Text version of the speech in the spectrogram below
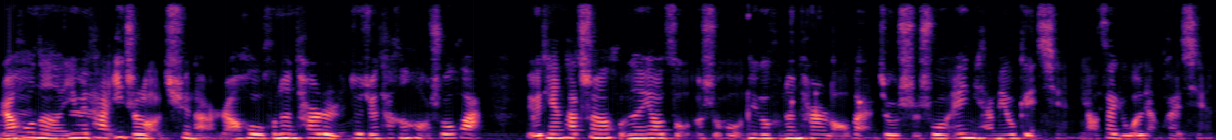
然后呢，因为他一直老去那儿，然后馄饨摊儿的人就觉得他很好说话。有一天他吃完馄饨要走的时候，那个馄饨摊儿老板就是说：“哎，你还没有给钱，你要再给我两块钱。”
